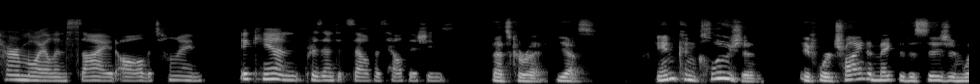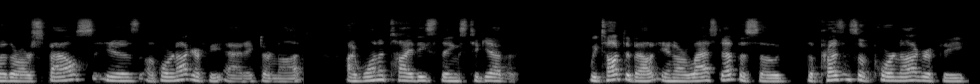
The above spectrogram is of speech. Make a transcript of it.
turmoil inside all the time, it can present itself as health issues. That's correct. Yes. In conclusion, If we're trying to make the decision whether our spouse is a pornography addict or not, I want to tie these things together. We talked about in our last episode the presence of pornography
